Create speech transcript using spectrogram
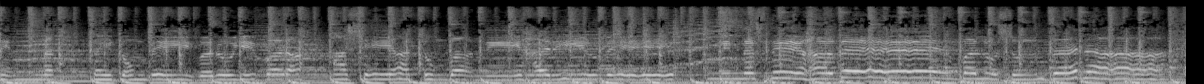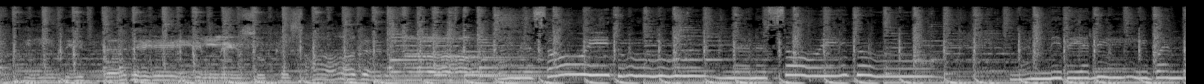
ನಿನ್ನ ಕೈಗೊಂಬೆ ಇವರು ಇವರ ಆಶಯ ತುಂಬ ನೀ ಹರಿಯುವೆ ನಿನ್ನ ಸ್ನೇಹವೇ ಬಲು ಸುಂದರ ನೀವಿದ್ದರೆ ಇಲ್ಲಿ ಸುಖ ಸಾಗರ ನನಸೋ ಇದು ನನಸೋ ಇದು ನನ್ನಿದೆಯಲ್ಲಿ ಬಂದ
